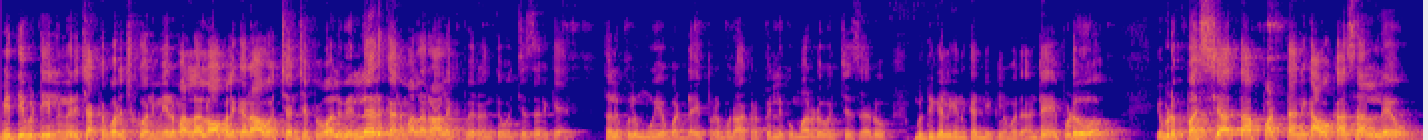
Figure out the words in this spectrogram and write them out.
మీ దివిటీలను మీరు చక్కపరుచుకొని మీరు మళ్ళీ లోపలికి రావచ్చు అని చెప్పి వాళ్ళు వెళ్ళారు కానీ మళ్ళీ రాలేకపోయారు. అంతే వచ్చేసరికి తలుపులు మూయబడ్డాయి. ప్రభు అక్కడ పెళ్ళి కుమారుడు వచ్చేసారు. బుద్ధి కలిగిన కన్యకులు మరి. అంటే ఇప్పుడు ఇప్పుడు పశ్చాత్తాపడటానికి అవకాశాలు లేవు.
